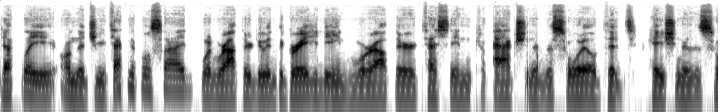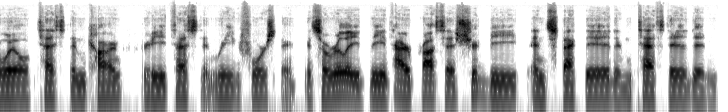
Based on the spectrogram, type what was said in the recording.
definitely on the geotechnical side, when we're out there doing the grading, we're out there testing compaction of the soil to of the soil, testing concrete, testing reinforcement. And so, really, the entire process should be inspected and tested and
